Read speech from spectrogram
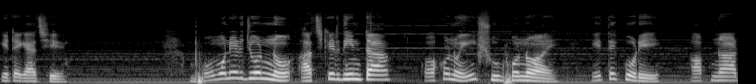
কেটে গেছে। ভ্রমণের জন্য আজকের দিনটা কখনোই শুভ নয়। এতে করে আপনার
